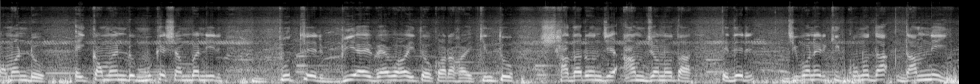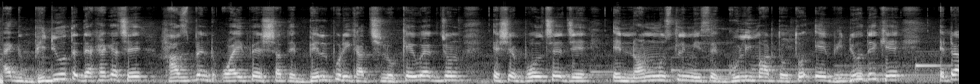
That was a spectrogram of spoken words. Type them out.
কমান্ডো, এই কমান্ডো মুকেশ আম্বানির পুত্রের বিয়ায় ব্যবহৃত করা হয়। কিন্তু সাধারণ যে আম জনতা, এদের জীবনের কি কোনো দাম নেই? এক ভিডিওতে দেখা গেছে হাজব্যান্ড ওয়াইফের সাথে বেলপুরি খাচ্ছিল, কেউ একজন এসে বলছে যে এ নন মুসলিম ইসে গুলি মারত। তো এই ভিডিও দেখে এটা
